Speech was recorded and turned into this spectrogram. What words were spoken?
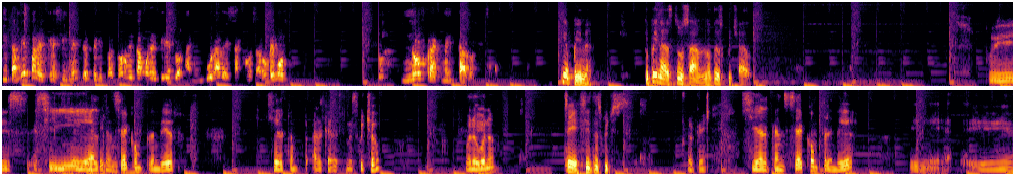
y también para el crecimiento espiritual. No nos estamos refiriendo a ninguna de esas cosas, lo vemos no fragmentado. ¿Qué opina? ¿Qué opinas tú, Sam? No te he escuchado. Pues si alcancé a comprender, ¿me escuchó? Bueno, bueno. Sí, sí te escuchas. Ok. Si alcancé a comprender eh, eh,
